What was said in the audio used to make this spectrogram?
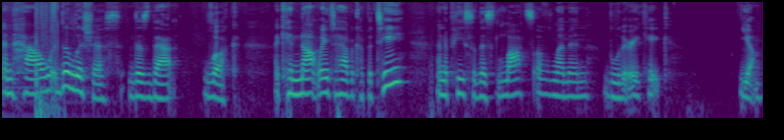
And how delicious does that look? I cannot wait to have a cup of tea and a piece of this lots of lemon blueberry cake. Yum.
